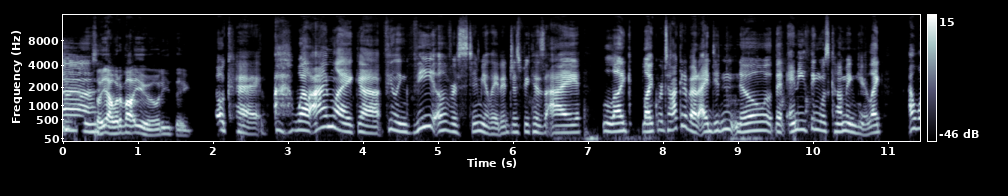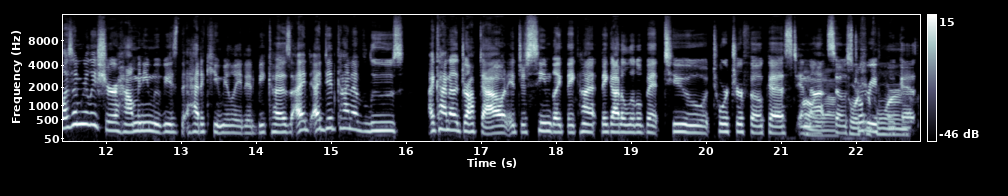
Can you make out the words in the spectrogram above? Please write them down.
Uh, so yeah what about you what do you think Okay. Well, I'm like uh feeling V overstimulated just because I like like we're talking about, I didn't know that anything was coming here. Like I wasn't really sure how many movies that had accumulated because I I did kind of lose I kind of dropped out. It just seemed like they kind of, they got a little bit too torture focused and Oh, not yeah. so Torture story porn. focused.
